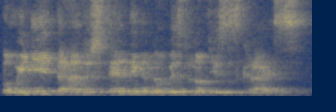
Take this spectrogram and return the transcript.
But we need the understanding and the wisdom of Jesus Christ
